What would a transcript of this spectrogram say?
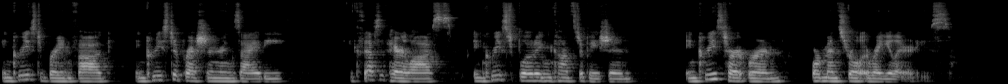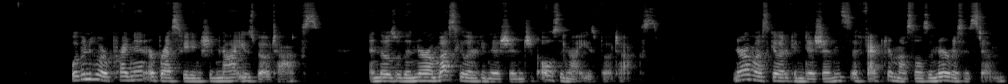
increased brain fog, increased depression or anxiety, excessive hair loss, increased bloating and constipation, increased heartburn, or menstrual irregularities. Women who are pregnant or breastfeeding should not use Botox, and those with a neuromuscular condition should also not use Botox. Neuromuscular conditions affect your muscles and nervous system.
